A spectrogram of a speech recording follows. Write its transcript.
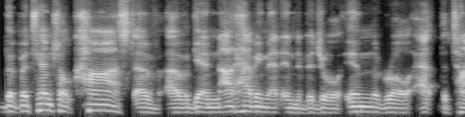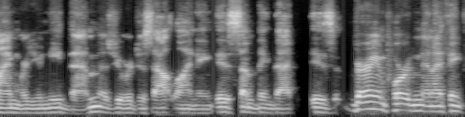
the potential cost of, of again not having that individual in the role at the time where you need them as you were just outlining is something that is very important and i think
